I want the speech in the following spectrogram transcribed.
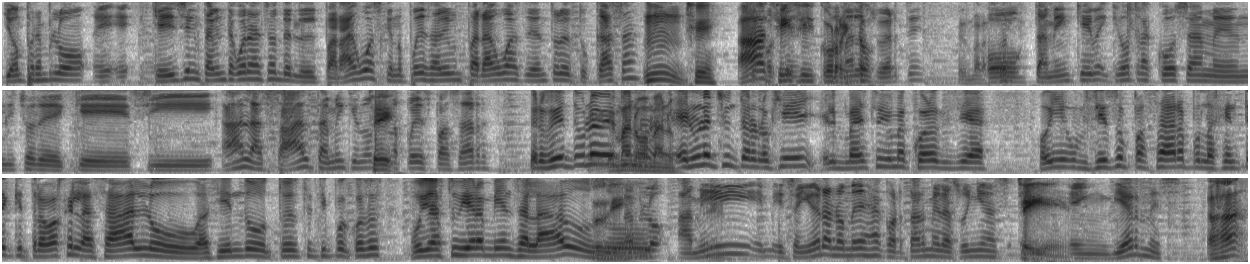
yo, por ejemplo, eh, eh, que dicen también, ¿te acuerdas eso del paraguas? Que no puede salir un paraguas dentro de tu casa. Mm. Sí. Ah, sí, sí, es correcto. Mala suerte. Es mala o suerte. también, ¿qué, qué otra cosa me han dicho de que si. Ah, la sal también, que no Sí. te la puedes pasar. Pero fíjate, una Sí, de vez mano en, a mano. en una chuntarología, el maestro yo me acuerdo que decía, oye, si eso pasara, pues la gente que trabaja en la sal o haciendo todo este tipo de cosas, pues ya estuvieran bien salados. Pues sí. Por ejemplo, a mí, mi señora no me deja cortarme las uñas Sí. en, en viernes. Ajá.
